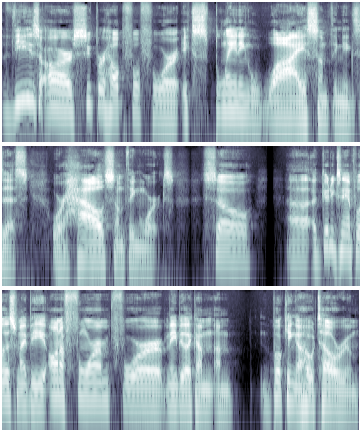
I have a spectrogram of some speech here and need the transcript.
these are super helpful for explaining why something exists or how something works. So uh, a good example of this might be on a form for maybe like I'm, I'm booking a hotel room,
